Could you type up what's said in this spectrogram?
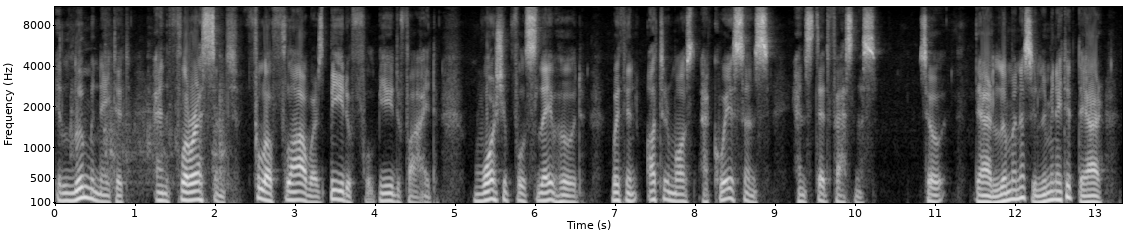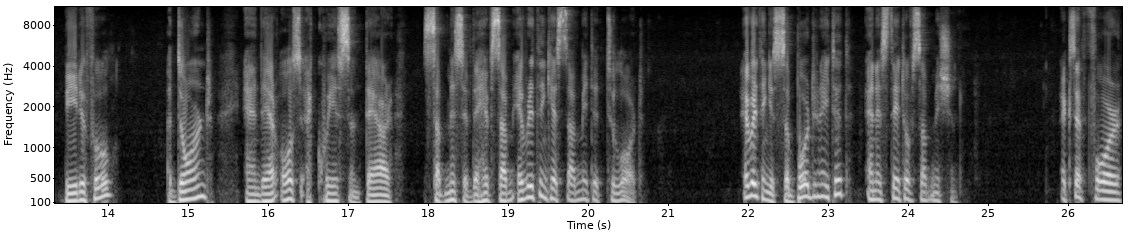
illuminated and fluorescent, full of flowers, beautiful, beautified, worshipful slavehood within uttermost acquiescence and steadfastness. So they are luminous, illuminated, they are beautiful, adorned, and they are also acquiescent. They are submissive. They have sub everything has submitted to Lord. Everything is subordinated and a state of submission. Except for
